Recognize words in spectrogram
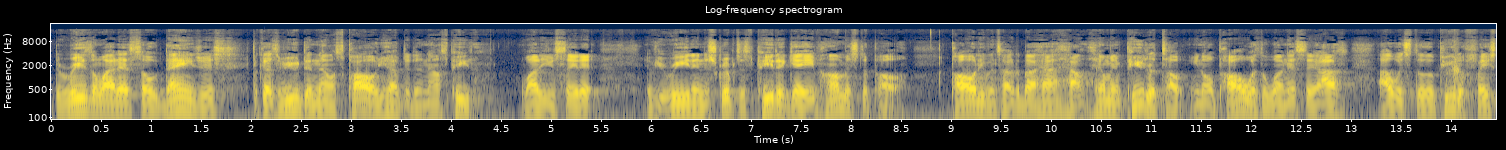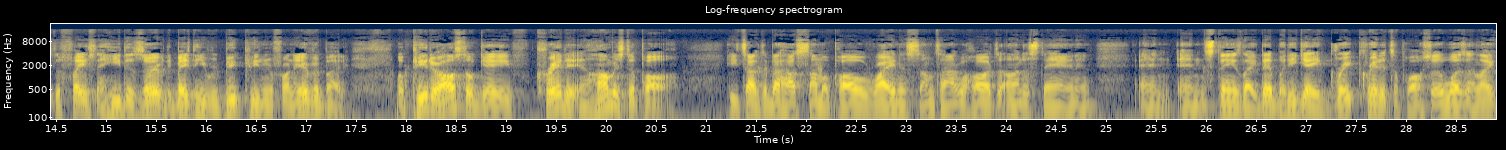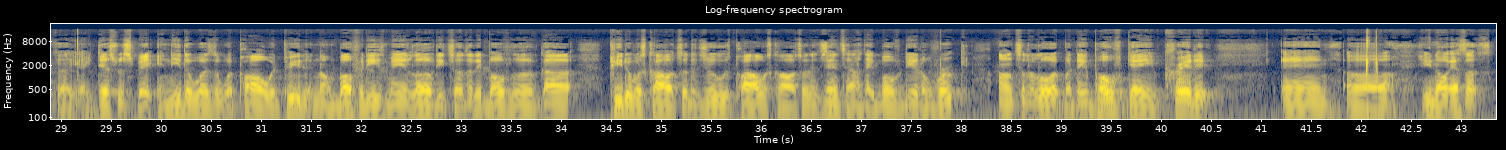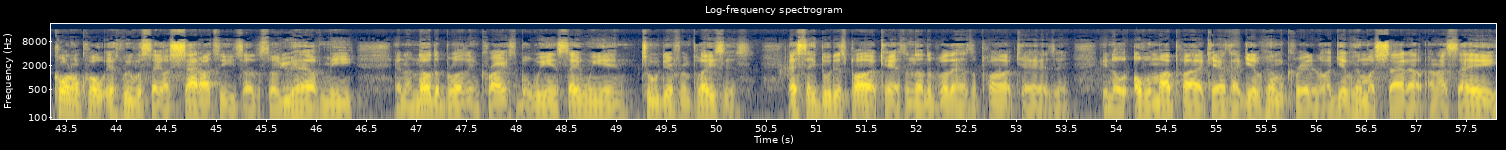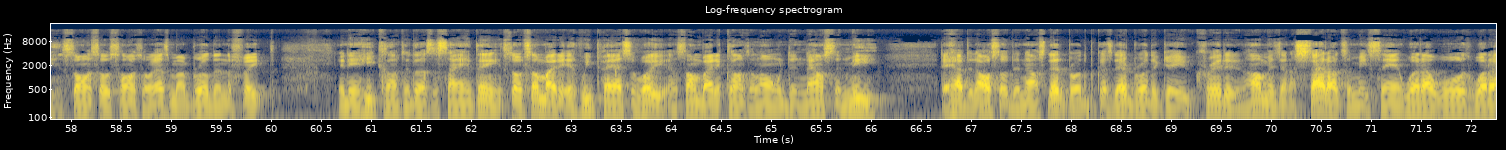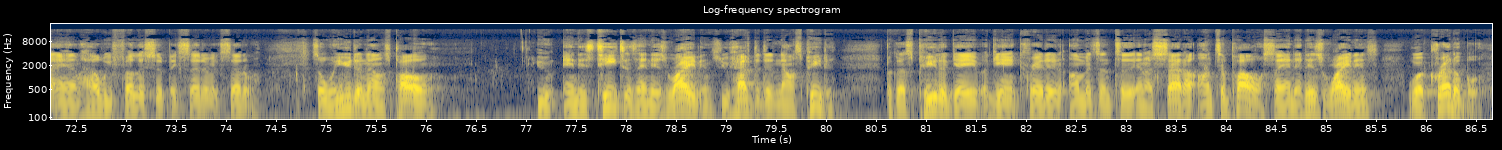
The reason why that's so dangerous, because if you denounce Paul, you have to denounce Peter. Why do you say that? If you read in the scriptures, Peter gave homage to Paul. Paul even talked about how, how him and Peter talked. You know, Paul was the one that said, I, I withstood Peter face to face, and he deserved it. Basically, he rebuked Peter in front of everybody. But Peter also gave credit and homage to Paul. He talked about how some of Paul's writings sometimes were hard to understand and and and things like that. But he gave great credit to Paul, so it wasn't like a, a, disrespect, and neither was it with Paul with Peter. No, both of these men loved each other. They both loved God. Peter was called to the Jews. Paul was called to the Gentiles. They both did a work unto the Lord, but they both gave credit and uh, you know, as a quote unquote, as we would say, a shout out to each other. So you have me and another brother in Christ, but we in say we in two different places. Let's say through this podcast, another brother has a podcast, and you know, over my podcast, I give him credit or I give him a shout out, and I say, hey, so and so, so and so, that's my brother in the faith. And then he comes and does the same thing. So if somebody, if we pass away and somebody comes along denouncing me, they have to also denounce that brother because that brother gave credit and homage and a shout out to me saying what I was, what I am, how we fellowship, etc., etc. So when you denounce Paul, you in his teachings and his writings, you have to denounce Peter. Because Peter gave again credit and homage unto and a out unto Paul, saying that his writings were credible.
